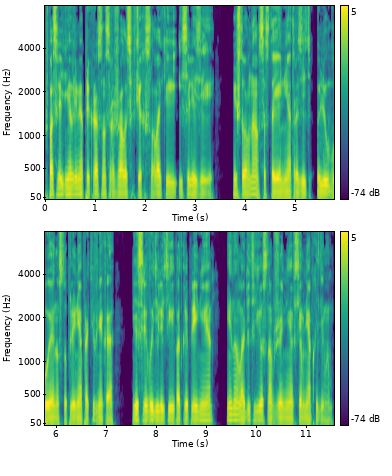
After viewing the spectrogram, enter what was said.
в последнее время прекрасно сражалась в Чехословакии и Силезии, и что она в состоянии отразить любое наступление противника, если выделить ей подкрепление и наладить ее снабжение всем необходимым.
